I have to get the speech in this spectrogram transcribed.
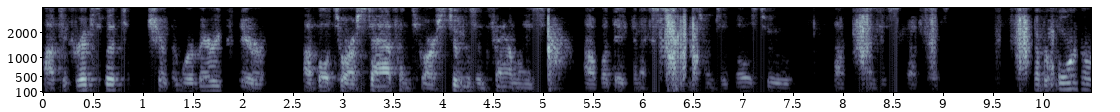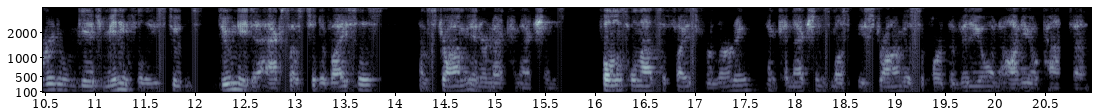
uh, to grips with to make sure that we're very clear uh, both to our staff and to our students and families uh, what they can expect in terms of those two uh, kinds of schedules. Number four, in order to engage meaningfully, students do need access to devices and strong internet connections. Phones will not suffice for learning and connections must be strong to support the video and audio content.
